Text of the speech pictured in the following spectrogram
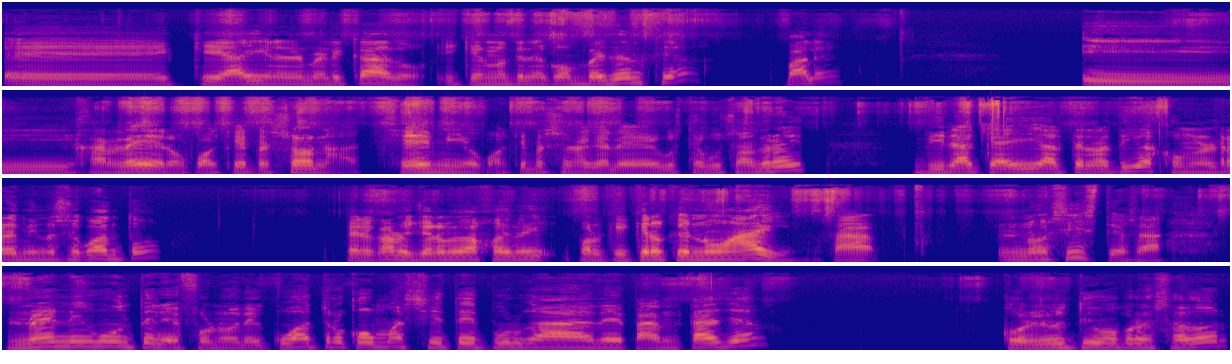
eh, que hay en el mercado y que no tiene competencia, ¿vale? Y Harler o cualquier persona, Chemi o cualquier persona que le guste mucho Android, dirá que hay alternativas como el Redmi no sé cuánto, pero claro, yo no me bajo de mí porque creo que no hay, o sea, no existe, o sea, no hay ningún teléfono de 4,7 pulgadas de pantalla con el último procesador,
